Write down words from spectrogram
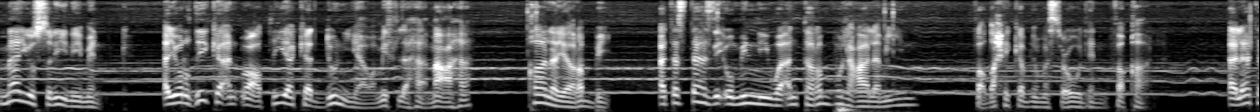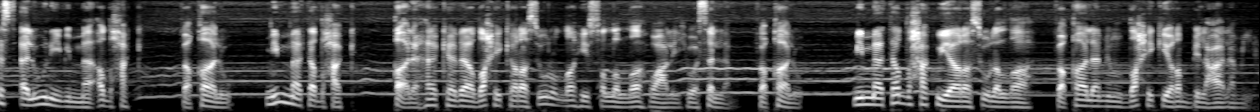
ما يصريني منك أيرضيك أن أعطيك الدنيا ومثلها معها؟ قال يا ربي أتستهزئ مني وأنت رب العالمين؟ فضحك ابن مسعود فقال ألا تسألوني مما أضحك؟ فقالوا مما تضحك؟ قال هكذا ضحك رسول الله صلى الله عليه وسلم فقالوا مما تضحك يا رسول الله فقال من ضحك رب العالمين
